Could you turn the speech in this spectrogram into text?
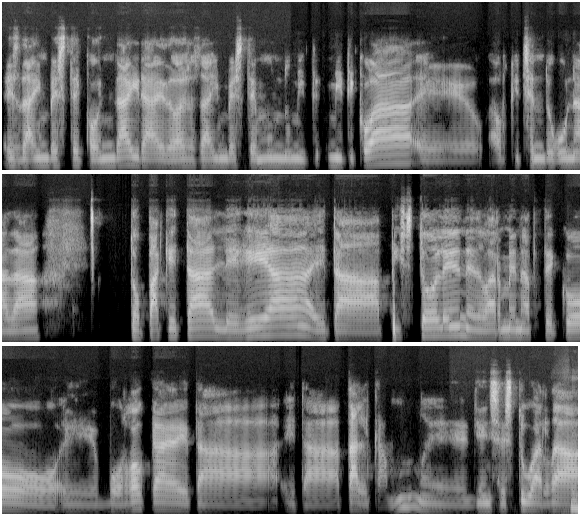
ez da inbeste kondaira edo ez da inbeste mundu mitikoa, e, aurkitzen duguna da topaketa legea eta pistolen edo armen arteko e, borroka eta eta talka. E, James Stewart da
